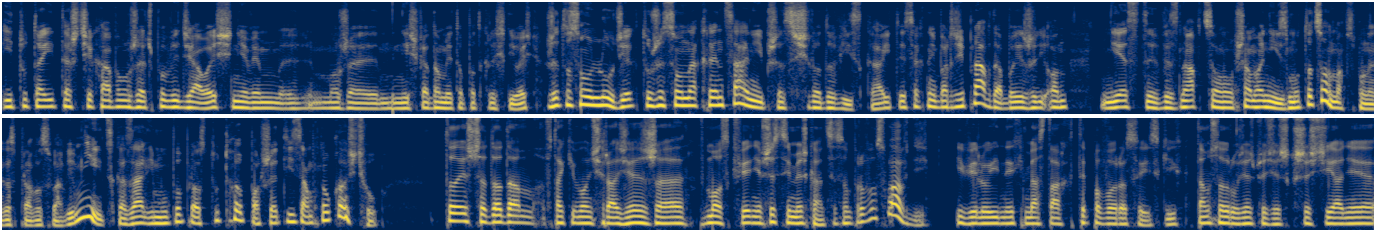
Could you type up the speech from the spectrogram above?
I tutaj też ciekawą rzecz powiedziałeś, nie wiem, może nieświadomie to podkreśliłeś, że to są ludzie, którzy są nakręcani przez środowiska i to jest jak najbardziej prawda, bo jeżeli on jest wyznawcą szamanizmu, to co on ma wspólnego z prawosławiem? Nic. Kazali mu po prostu, to poszedł i zamknął kościół. To jeszcze dodam w takim bądź razie, że w Moskwie nie wszyscy mieszkańcy są prawosławni i w wielu innych miastach typowo rosyjskich. Tam są również przecież chrześcijanie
